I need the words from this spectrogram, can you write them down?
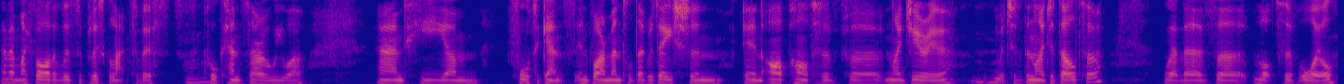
And then my father was a political activist called Ken Saro-Wiwa, and he um, fought against environmental degradation in our part of uh, Nigeria, which is the Niger Delta, where there's uh, lots of oil.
